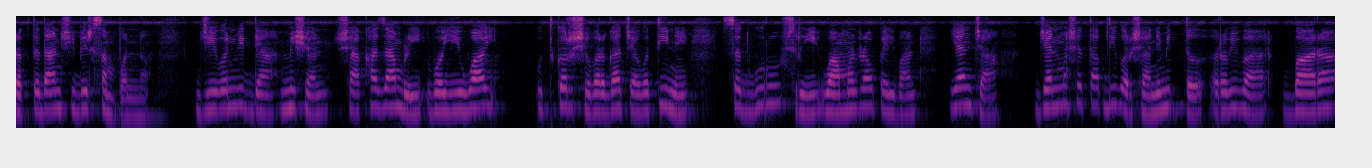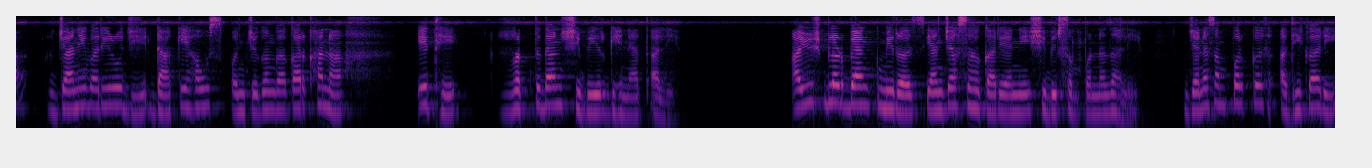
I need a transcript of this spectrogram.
रक्तदान शिबिर संपन्न. जीवनविद्या मिशन शाखा जांभळी व युवा उत्कर्ष वर्गाच्या वतीने सद्गुरू श्री वामनराव पैलवान यांच्या जन्मशताब्दी वर्षानिमित्त रविवार बारा जानेवारी रोजी डाके हाऊस पंचगंगा कारखाना येथे रक्तदान शिबिर घेण्यात आले. आयुष ब्लड बँक मिरज यांच्या सहकार्याने शिबिर संपन्न झाले. जनसंपर्क अधिकारी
